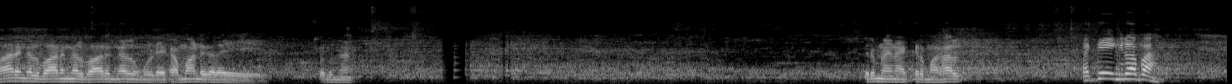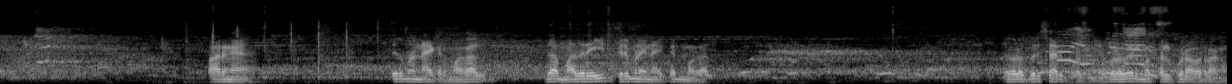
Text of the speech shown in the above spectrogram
வாருங்கள் வாருங்கள் வாருங்கள். உங்களுடைய கமாண்டுகளை சொல்லுங்கள் திருமலை நாயக்கர் மகால் சக்தி இங்கே பாருங்க. திருமண நாயக்கர் மகால் இதான் மதுரையின் திருமண நாயக்கர் மகால் எவ்வளோ பெருசாக இருக்கு பாருங்க. எவ்வளோ பேர் மக்கள் பூரா வர்றாங்க.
